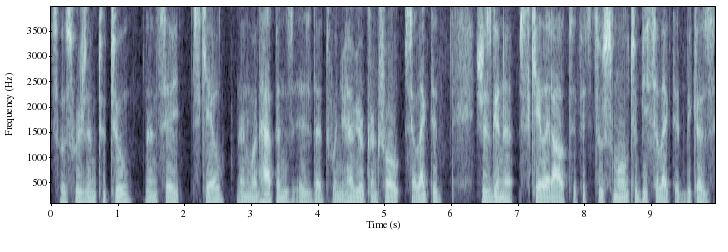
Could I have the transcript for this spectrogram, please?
So switch them to 2, then say scale. And what happens is that when you have your control selected, it's just going to scale it out if it's too small to be selected. Because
